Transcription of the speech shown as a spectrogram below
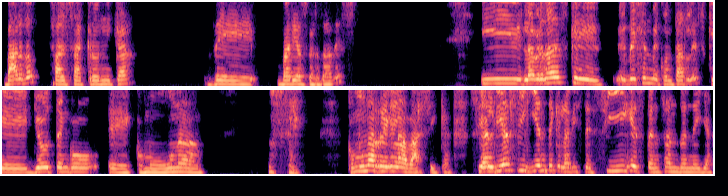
Bardo, falsa crónica de varias verdades. Y la verdad es que eh, déjenme contarles que yo tengo eh, como una, no sé, como una regla básica. Si al día siguiente que la viste sigues pensando en ella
